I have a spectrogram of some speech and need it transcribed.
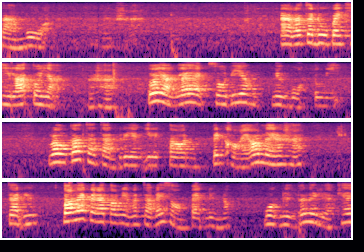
3 บวกนะคะอะเราจะดูไปทีละตัวอย่างนะคะ ตัวอย่างแรกโซเดียม 1 บวกตรงนี้ เราก็จะจัดเรียงอิเล็กตรอนเป็นของไอออนเลยนะคะ จัดตอนแรกเป็นอะตอมเนี่ยมันจัดได้ 2 8 1 เนาะบวก 1 ก็เลยเหลือแค่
